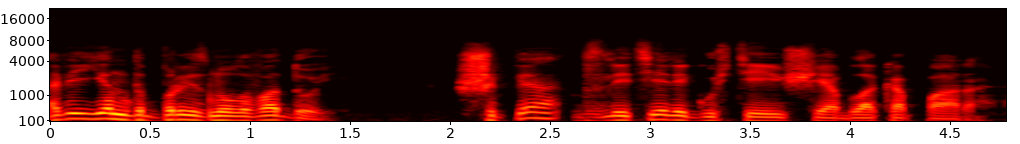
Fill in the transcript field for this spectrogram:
Авиенда брызнула водой. Шипя, взлетели густеющие облака пара.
